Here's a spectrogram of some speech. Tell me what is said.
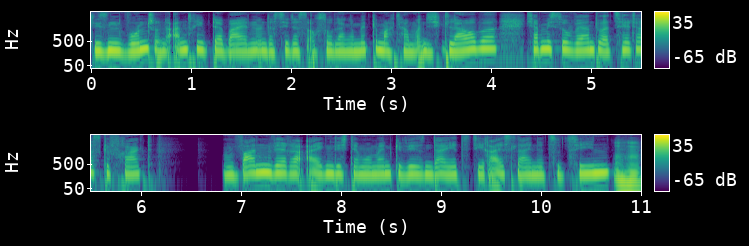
Diesen Wunsch und Antrieb der beiden und dass sie das auch so lange mitgemacht haben. Und ich glaube, ich habe mich so, während du erzählt hast, gefragt, wann wäre eigentlich der Moment gewesen, da jetzt die Reißleine zu ziehen? Mhm.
